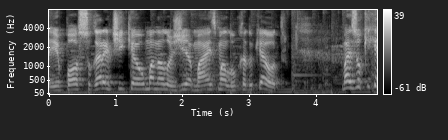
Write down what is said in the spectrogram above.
E eu posso garantir que é uma analogia mais maluca do que a outra. Mas o que, que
